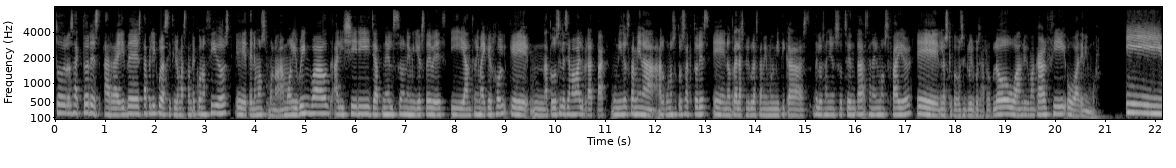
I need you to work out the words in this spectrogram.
Todos los actores a raíz de esta película se hicieron bastante conocidos. Eh, tenemos bueno, a Molly Ringwald, Ali Sheedy, Jack Nelson, Emilio Estevez y Anthony Michael Hall, que mm, a todos se les llamaba el Brad Pack, unidos también a algunos otros actores en otra de las películas también muy míticas de los años 80, San Elmo's Fire, eh, en los que podemos incluir pues, a Rob Lowe, a Andrew McCarthy o a Demi Moore. Y,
